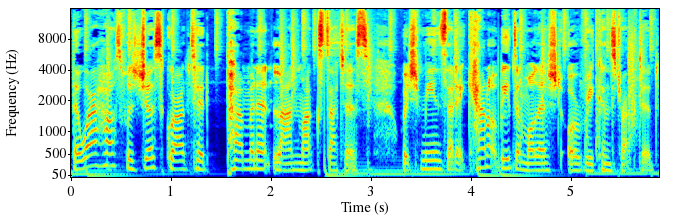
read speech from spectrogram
The warehouse was just granted permanent landmark status, which means that it cannot be demolished or reconstructed.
